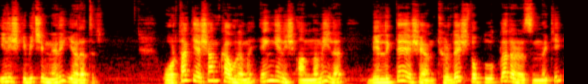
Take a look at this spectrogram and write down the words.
ilişki biçimleri yaratır. Ortak yaşam kavramı en geniş anlamıyla birlikte yaşayan türdeş topluluklar arasındaki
